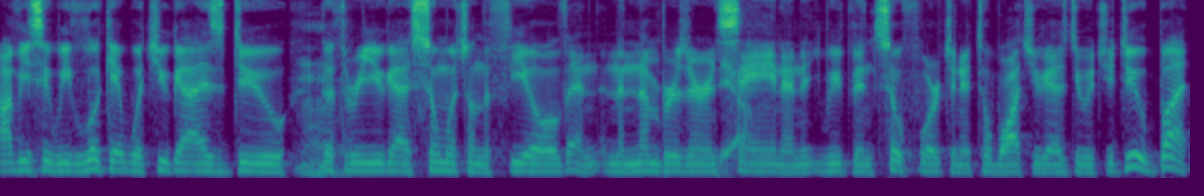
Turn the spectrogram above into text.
obviously we look at what you guys do, Mm-hmm. the three of you guys, so much on the field, and, and the numbers are insane, and we've been so fortunate to watch you guys do what you do. But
